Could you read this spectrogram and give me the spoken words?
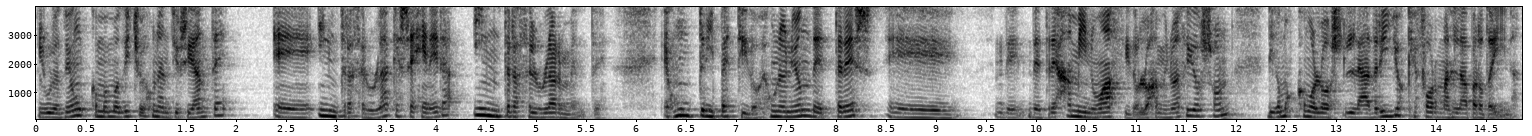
El glutatión, como hemos dicho, es un antioxidante eh, intracelular que se genera intracelularmente. Es un tripéptido, es una unión de tres eh, de, tres aminoácidos. Los aminoácidos son, digamos, como los ladrillos que forman la proteína,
